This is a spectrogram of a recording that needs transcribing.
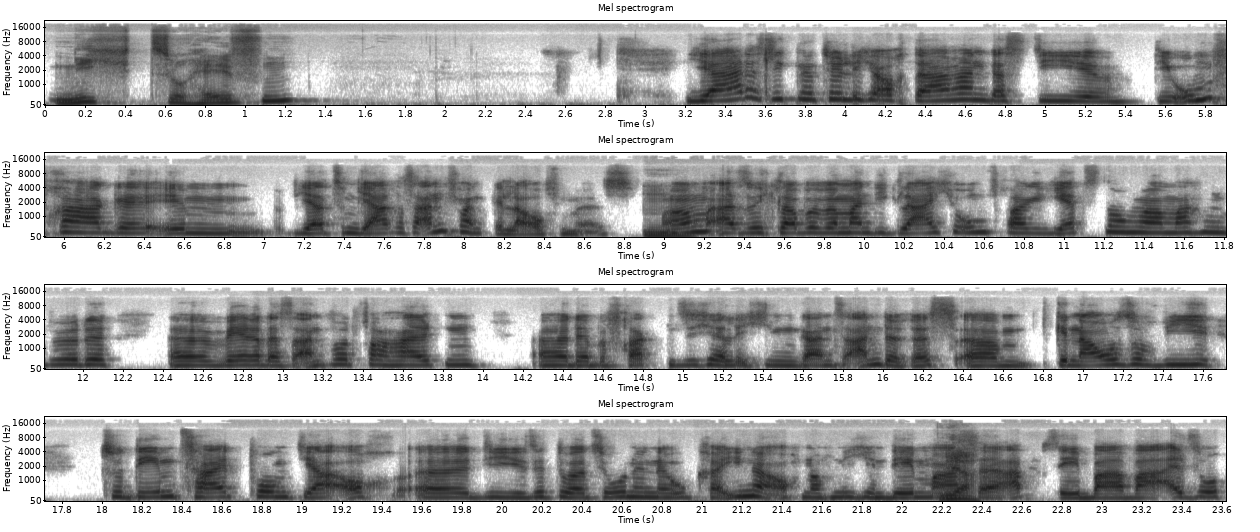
nicht zu helfen. Ja, das liegt natürlich auch daran, dass die, die Umfrage im, ja, zum Jahresanfang gelaufen ist. Mhm. Also ich glaube, wenn man die gleiche Umfrage jetzt nochmal machen würde, äh, wäre das Antwortverhalten äh, der Befragten sicherlich ein ganz anderes. Ähm, genauso wie zu dem Zeitpunkt ja auch äh, die Situation in der Ukraine auch noch nicht in dem Maße ja. absehbar war. Also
